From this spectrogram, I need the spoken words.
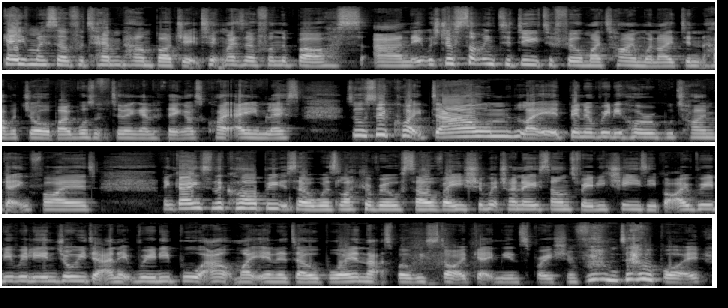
gave myself a £10 budget, took myself on the bus, and it was just something to do to fill my time when I didn't have a job. I wasn't doing anything. I was quite aimless. It's also quite down. Like it'd been a really horrible time getting fired. And going to the car boot sale was like a real salvation, which I know sounds really cheesy, but I really, really enjoyed it. And it really brought out my inner Del Boy. And that's where we started getting the inspiration from Del Boy.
